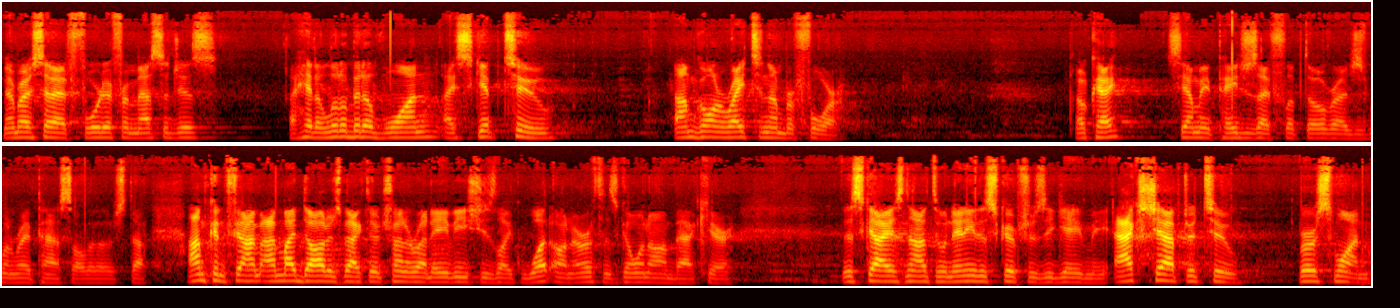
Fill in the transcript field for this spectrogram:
Remember, I said I had four different messages? I hit a little bit of one, I skipped two. I'm going right to number four. Okay? See how many pages I flipped over? I just went right past all that other stuff. I'm confused. My daughter's back there trying to run AV. She's like, What on earth is going on back here? This guy is not doing any of the scriptures he gave me. Acts chapter 2, verse 1.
